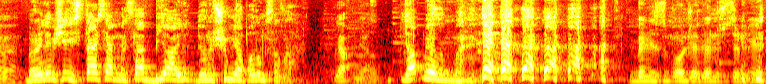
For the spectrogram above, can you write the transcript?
Evet. Böyle bir şey istersen mesela bir aylık dönüşüm yapalım sana. Yapmayalım. Yapmayalım mı? Beni sporcuya dönüştürmeyin.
